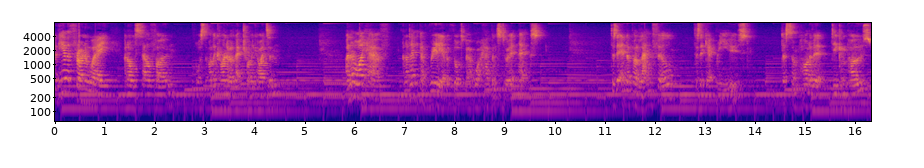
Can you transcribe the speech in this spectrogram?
Have you ever thrown away an old cell phone or some other kind of electronic item? I know I have, and I don't think I've really ever thought about what happens to it next. Does it end up in a landfill? Does it get reused? Does some part of it decompose?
